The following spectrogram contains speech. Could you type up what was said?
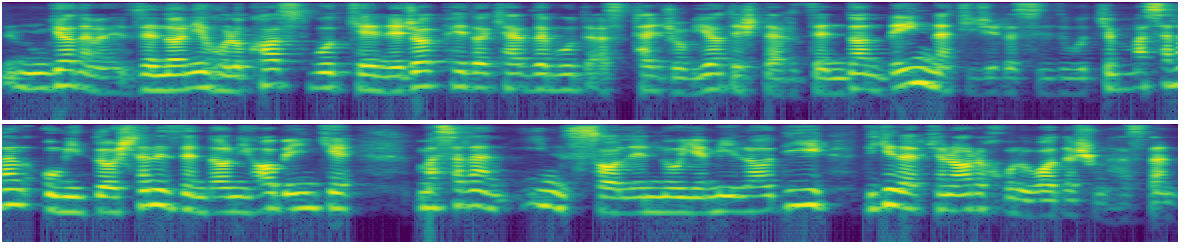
یادم زندانی هولوکاست بود که نجات پیدا کرده بود از تجربیاتش در زندان به این نتیجه رسیده بود که مثلا امید داشتن زندانی ها به اینکه مثلا این سال نو میلادی دیگه در کنار خانوادهشون هستند.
